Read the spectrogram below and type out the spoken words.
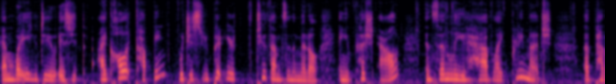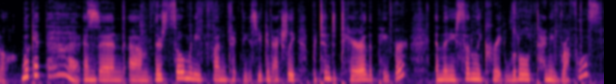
and what you can do is you, I call it cupping which is you put your two thumbs in the middle and you push out and suddenly you have like pretty much a petal. Look at that. And then um, there's so many fun techniques. You can actually pretend to tear the paper and then you suddenly create little tiny ruffles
